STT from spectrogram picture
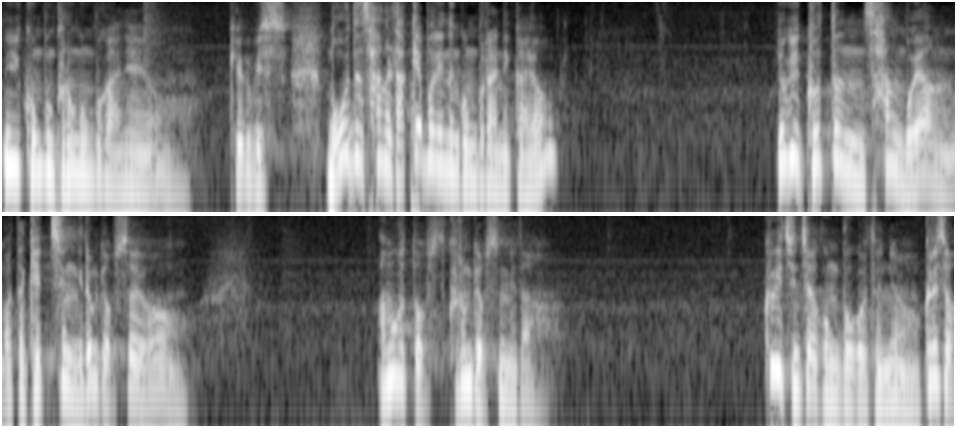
이 공부는 그런 공부가 아니에요. 계급이 있- 모든 상을 다 깨버리는 공부라니까요. 여기 그 어떤 상 모양, 어떤 계층 이런 게 없어요. 아무것도 없, 그런 게 없습니다. 그게 진짜 공부거든요. 그래서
